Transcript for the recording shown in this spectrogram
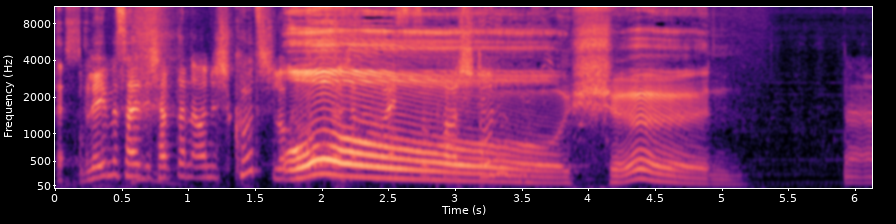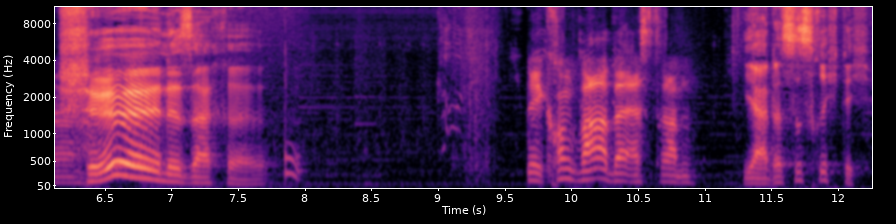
Das Problem ist halt, ich habe dann auch nicht Kurzschluck. Oh. Oh, schön. Ja. Schöne Sache. Nee, Kronk war aber erst dran. Ja, das ist richtig.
